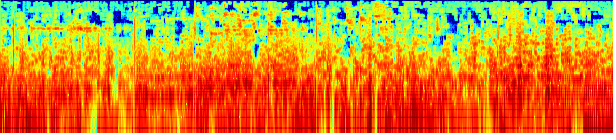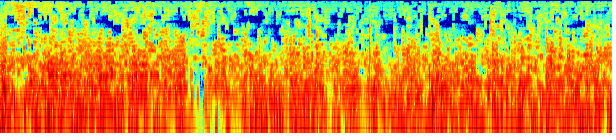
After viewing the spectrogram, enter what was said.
Thank you.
